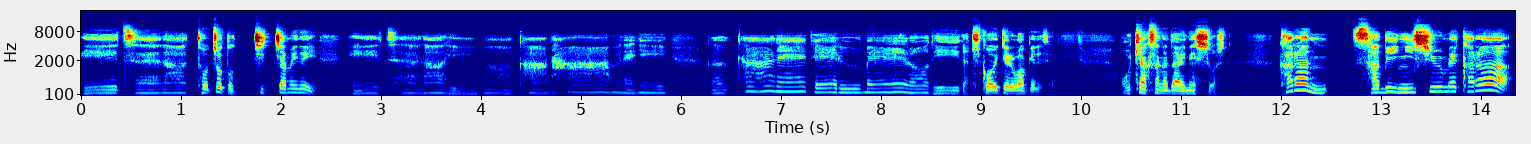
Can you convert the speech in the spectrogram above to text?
いつのと、ちょっとちっちゃめに、いつの日もこの胸に書かれてるメロディーが聞こえてるわけですよ。お客さんが大熱唱して。から、サビ2周目から、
